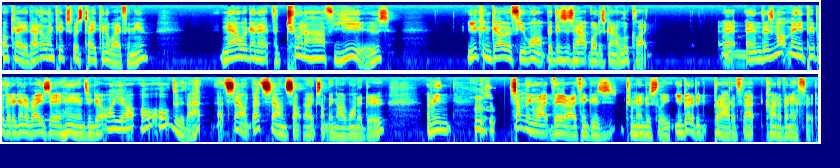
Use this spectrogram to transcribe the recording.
okay, that Olympics was taken away from you. Now we're going to, for two and a half years, you can go if you want, but this is how what it's going to look like. Mm-hmm. And there's not many people that are going to raise their hands and go, "Oh yeah, I'll, I'll do that. That sound that sounds like something I want to do." I mean, something right there, I think, is tremendously. You've got to be proud of that kind of an effort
